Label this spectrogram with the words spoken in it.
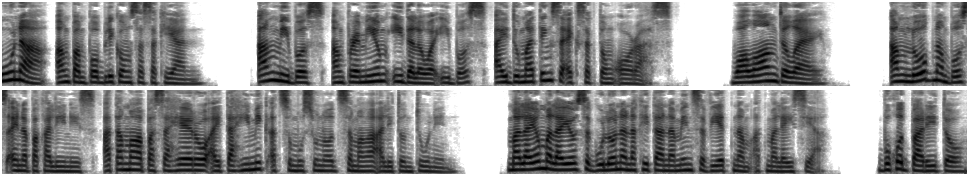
Una, ang pampublikong sasakyan. Ang Mibos, ang Premium E2 Ibos, ay dumating sa eksaktong oras. Walang delay. Ang loob ng bus ay napakalinis at ang mga pasahero ay tahimik at sumusunod sa mga alituntunin. Malayo-malayo sa gulo na nakita namin sa Vietnam at Malaysia. Bukod pa rito,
